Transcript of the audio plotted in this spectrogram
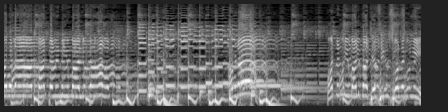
આવડા પાટણની માલિકા આવડા પાટણની માલિકા જયસિંહ સોલંકી.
